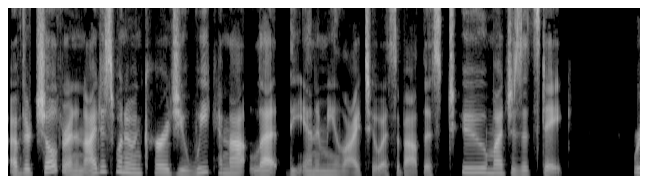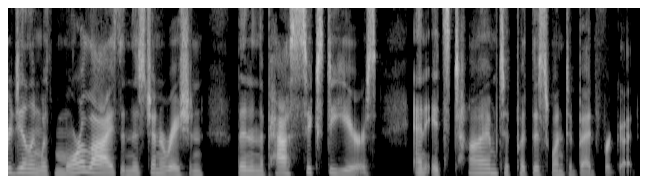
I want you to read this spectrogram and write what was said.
of their children. And I just want to encourage you we cannot let the enemy lie to us about this. Too much is at stake. We're dealing with more lies in this generation than in the past 60 years. And it's time to put this one to bed for good.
